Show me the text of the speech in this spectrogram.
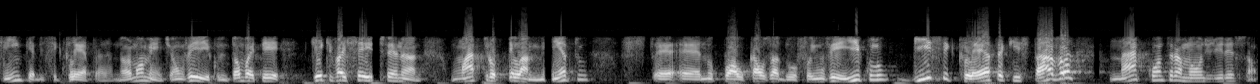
sim, que é bicicleta, normalmente, é um veículo. Então vai ter. O que, que vai ser isso, Fernando? Um atropelamento é, é, no qual o causador foi um veículo, bicicleta, que estava na contramão de direção.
